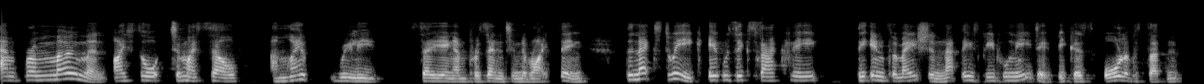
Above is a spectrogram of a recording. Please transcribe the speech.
And for a moment, I thought to myself, "Am I really saying and presenting the right thing?" The next week, it was exactly the information that these people needed because all of a sudden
